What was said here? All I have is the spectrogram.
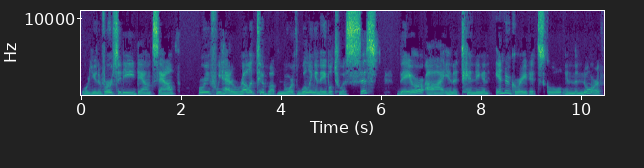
or university down south, or if we had a relative up north willing and able to assist they or I in attending an integrated school in the north,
